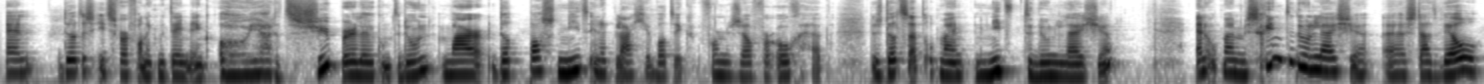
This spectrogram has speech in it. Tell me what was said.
En dat is iets waarvan ik meteen denk: oh ja, dat is super leuk om te doen. Maar dat past niet in het plaatje wat ik voor mezelf voor ogen heb. Dus dat staat op mijn niet te doen lijstje. En op mijn misschien te doen lijstje uh, staat wel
